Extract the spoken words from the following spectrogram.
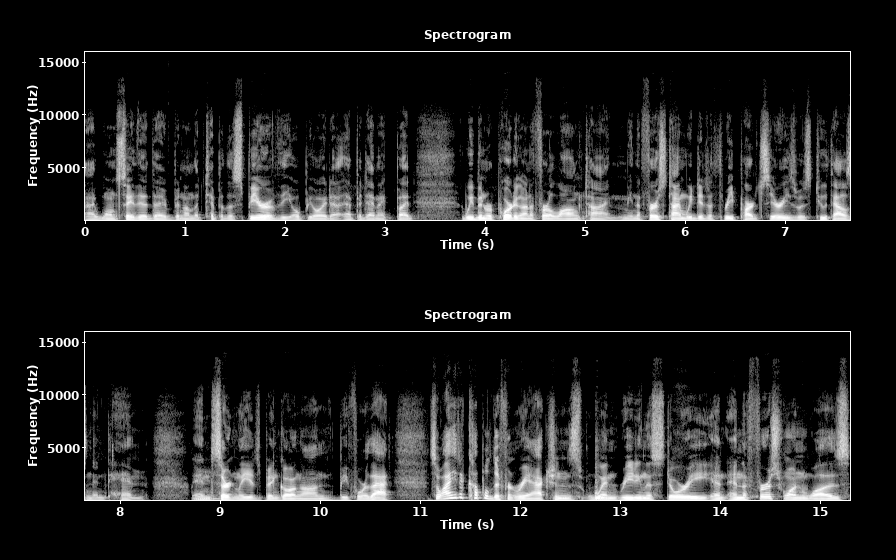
I won't say that they've been on the tip of the spear of the opioid epidemic, but we've been reporting on it for a long time. I mean, the first time we did a three part series was 2010. And certainly it's been going on before that. So I had a couple different reactions when reading the story. And, and the first one was,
